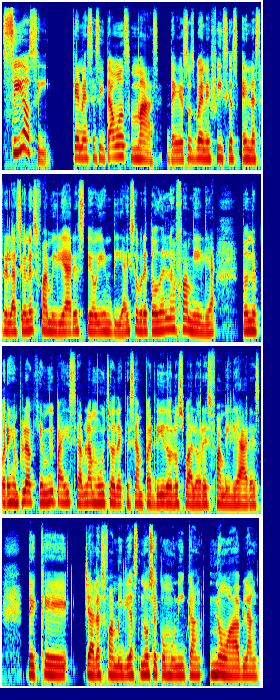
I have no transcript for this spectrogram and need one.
Sí o sí, que necesitamos más de esos beneficios en las relaciones familiares de hoy en día y sobre todo en la familia, donde por ejemplo aquí en mi país se habla mucho de que se han perdido los valores familiares, de que ya las familias no se comunican, no hablan,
